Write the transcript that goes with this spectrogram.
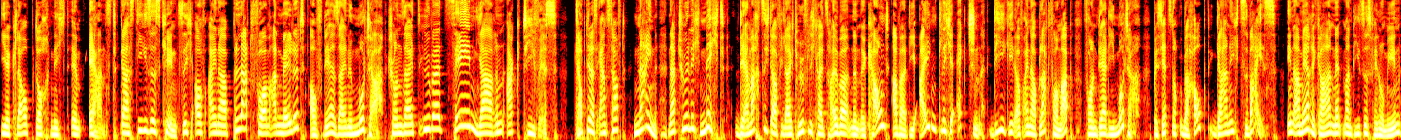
Ihr glaubt doch nicht im Ernst, dass dieses Kind sich auf einer Plattform anmeldet, auf der seine Mutter schon seit über 10 Jahren aktiv ist. Glaubt ihr das ernsthaft? Nein, natürlich nicht. Der macht sich da vielleicht höflichkeitshalber einen Account, aber die eigentliche Action, die geht auf einer Plattform ab, von der die Mutter bis jetzt noch überhaupt gar nichts weiß. In Amerika nennt man dieses Phänomen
